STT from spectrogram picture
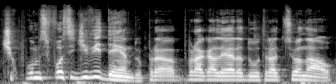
tipo, como se fosse dividendo pra, pra galera do tradicional.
